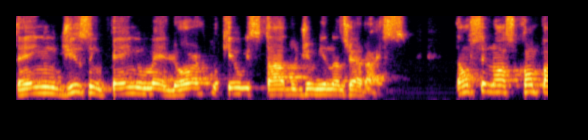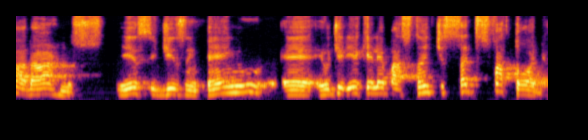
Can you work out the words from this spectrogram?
tem um desempenho melhor do que o estado de Minas Gerais. Então, se nós compararmos esse desempenho, é, eu diria que ele é bastante satisfatório,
